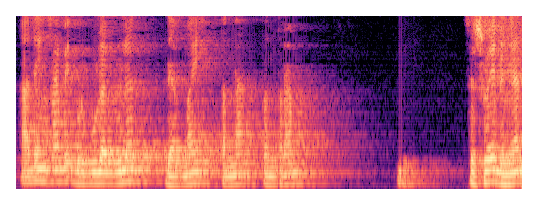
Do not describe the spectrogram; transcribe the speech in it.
ada yang sampai berbulan-bulan damai, tenang, tentram, sesuai dengan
